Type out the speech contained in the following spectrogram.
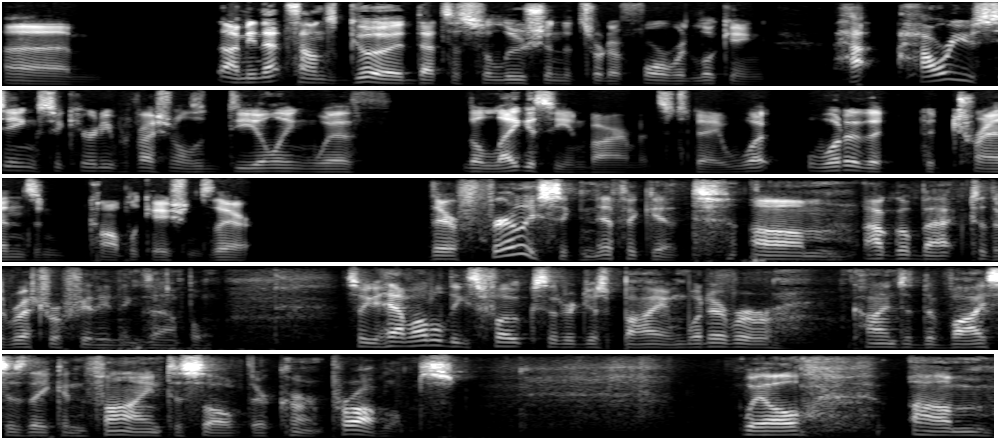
um, I mean that sounds good. That's a solution that's sort of forward-looking. How how are you seeing security professionals dealing with the legacy environments today? What what are the, the trends and complications there? They're fairly significant. Um, I'll go back to the retrofitting example. So you have all of these folks that are just buying whatever kinds of devices they can find to solve their current problems. Well, um,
